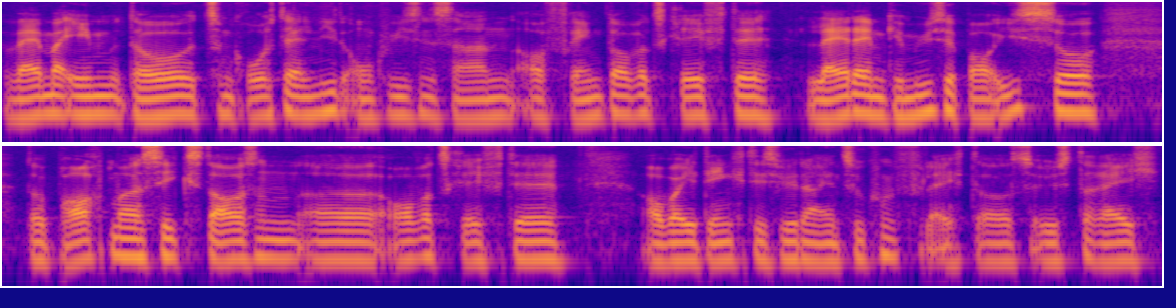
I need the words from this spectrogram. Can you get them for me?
weil wir eben da zum Großteil nicht angewiesen sind auf Fremdarbeitskräfte. Leider im Gemüsebau ist so. Da braucht man 6000 äh, Arbeitskräfte. Aber ich denke, das wird auch in Zukunft vielleicht aus Österreich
